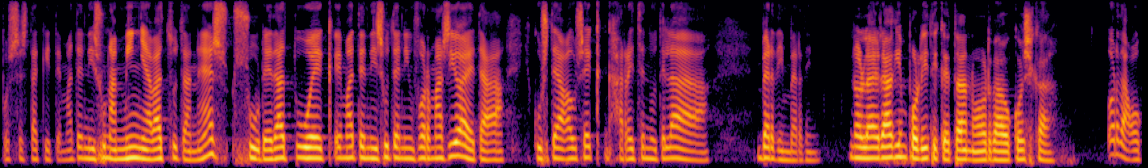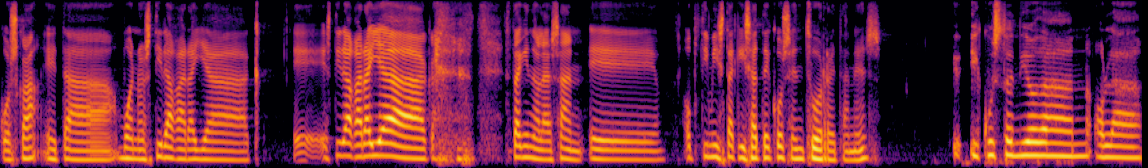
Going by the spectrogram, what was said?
pues ez dakit, ematen dizuna mina batzutan, ez? Zure datuek ematen dizuten informazioa eta ikustea gauzek jarraitzen dutela berdin-berdin. Nola eragin politiketan hor da okoska. Hor dago koska, eta, bueno, ez dira garaiak, eh, ez dira garaiak, ez dakit nola esan, eh, optimistak izateko zentzu horretan, ez? I- Ikusten diodan, hola,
